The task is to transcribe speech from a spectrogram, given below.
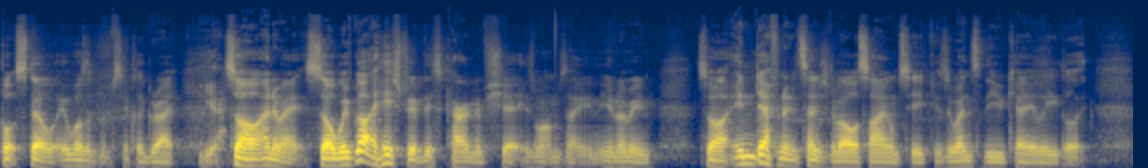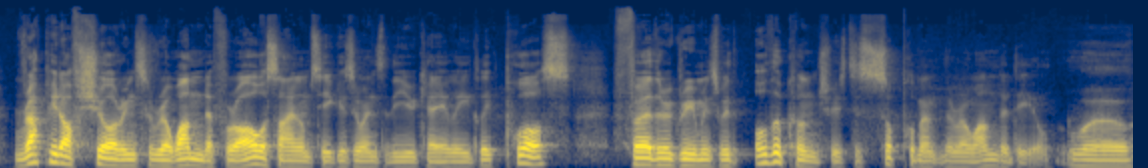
But still, it wasn't particularly great. Yeah. So anyway, so we've got a history of this kind of shit, is what I'm saying. You know what I mean? So indefinite detention of all asylum seekers who enter the UK illegally, rapid offshoring to Rwanda for all asylum seekers who enter the UK illegally, plus further agreements with other countries to supplement the Rwanda deal. Whoa.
